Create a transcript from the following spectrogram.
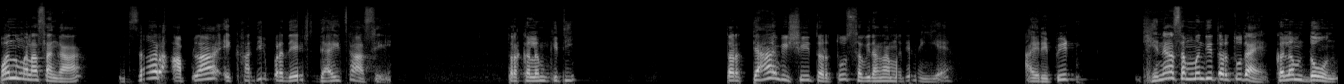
पण मला सांगा जर आपला एखादी प्रदेश द्यायचा असेल तर कलम किती? तर त्याविषयी तरतूद संविधानामध्ये नाहीये. आय रिपीट घेण्यासंबंधी तरतूद आहे कलम दोन.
